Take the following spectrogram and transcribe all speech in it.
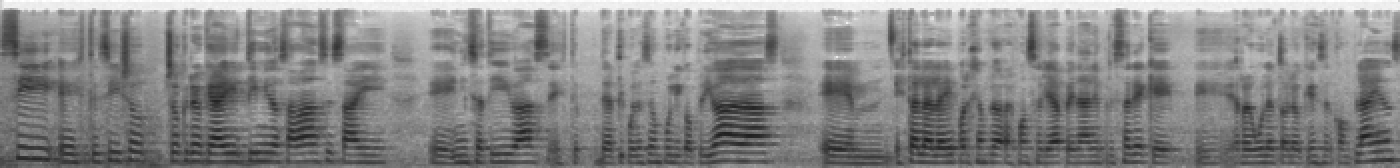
Sí, este, sí yo, yo creo que hay tímidos avances, hay eh, iniciativas este, de articulación público-privadas. Eh, está la ley, por ejemplo, de responsabilidad penal empresaria que eh, regula todo lo que es el compliance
